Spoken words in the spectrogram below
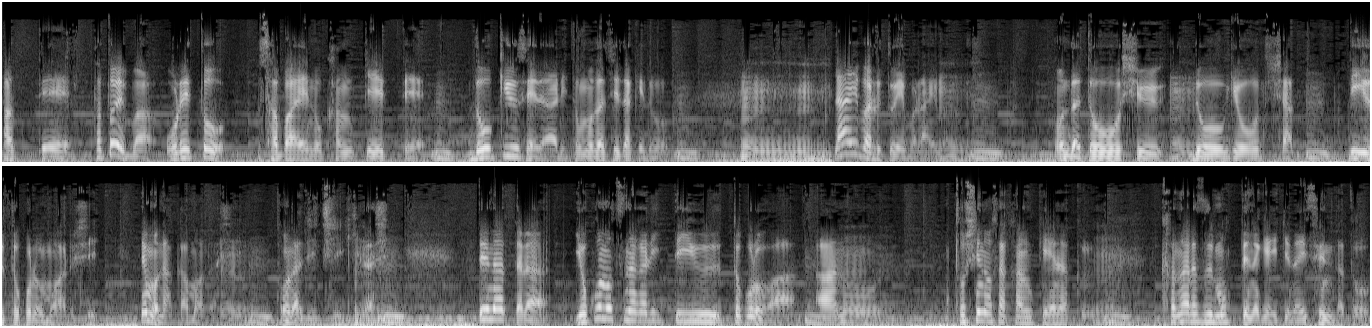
あって、例えば、俺とサバエの関係って、うん。同級生であり友達だけど、うん。うんライバルといえばライバル。うん。ほんだら同種、ん同業者っうん。ていうところもあるし、でも仲間だし、うん。同じ地域だし。うん。ってなったら、横のつながりっていうところは、うんあの、年の差関係なく、必ず持ってなきゃいけない線だと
